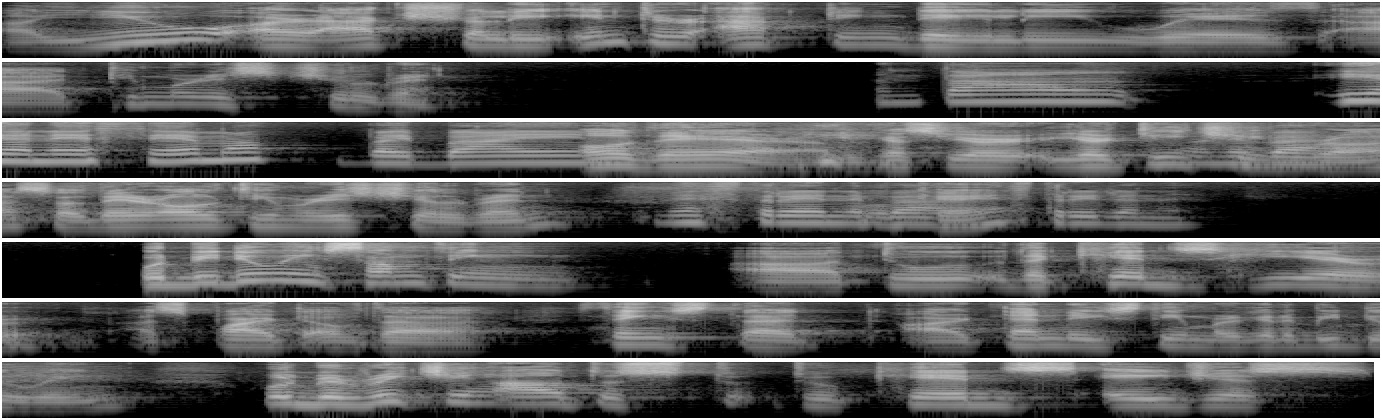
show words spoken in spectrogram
uh, you are actually interacting daily with uh, Timorese children? Então, semak bye-bye. Oh, there, because you're you're teaching, ba? bro. So they're all Timorese children. Ba, Okay. mestre. Would be doing something uh, to the kids here as part of the things that our 10 days team are going to be doing. We'll be reaching out to, stu- to kids ages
